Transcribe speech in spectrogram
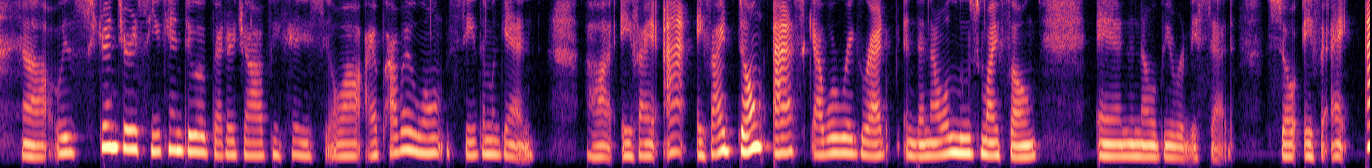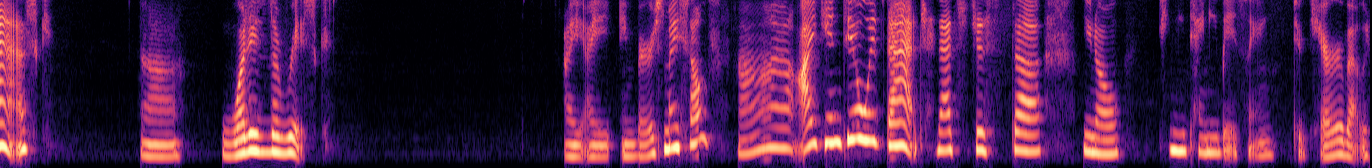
uh, with strangers you can do a better job because well i probably won't see them again uh, if i if i don't ask i will regret and then i will lose my phone and then i will be really sad so if i ask uh, what is the risk I, I embarrass myself. Uh, I can deal with that. That's just, uh, you know, teeny tiny thing to care about.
